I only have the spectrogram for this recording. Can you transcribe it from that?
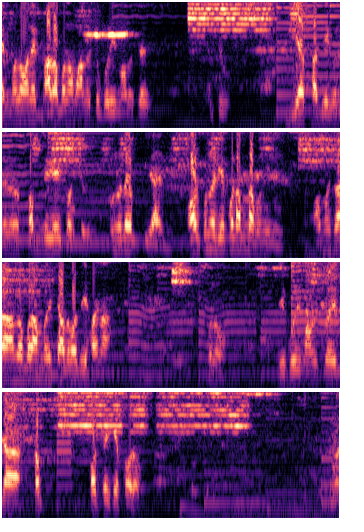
এর মধ্যে অনেক ভালো ভালো মানুষ, গরিব মানুষের কিছু বিয়া সাদি এগুলো সব দিকেই করছে। কোনোটা ওর কোনো রিপোর্ট আমরা শুনিনি সমস্যা আমরা আমরা চাঁদবাদি হয় না। বলো যে গরিব মানুষগুলো এটা সব করতেছে করো তোমরা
